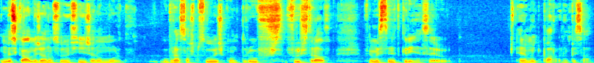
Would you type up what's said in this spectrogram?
mas calma, já não sou assim, já não mordo o braço às pessoas contra o frustrado. Foi uma cena de criança, eu era muito parvo, não pensava.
